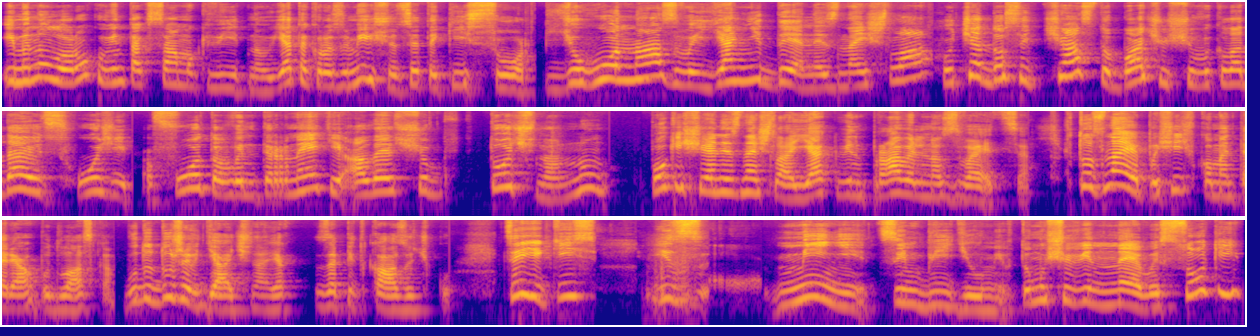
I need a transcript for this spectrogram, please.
І минулого року він так само квітнув. Я так розумію, що це такий сорт. Його назви я ніде не знайшла, хоча досить часто бачу, що викладають схожі фото в інтернеті, але щоб точно, ну. Поки що я не знайшла, як він правильно зветься. Хто знає, пишіть в коментарях, будь ласка. Буду дуже вдячна як за підказочку. Це якийсь із міні-цимбідіумів, тому що він невисокий.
